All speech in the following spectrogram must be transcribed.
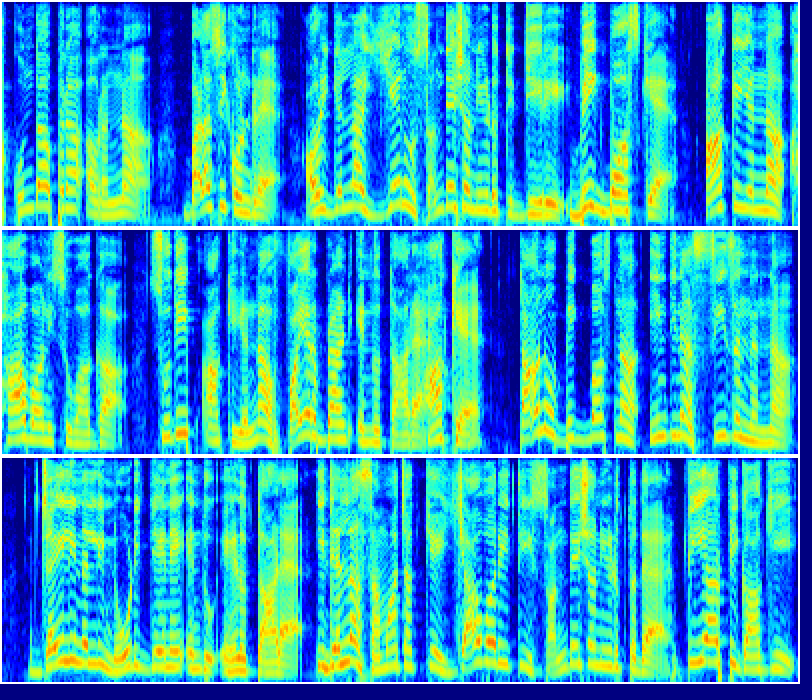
ಕುಂದಾಪುರ ಅವರನ್ನ ಬಳಸಿಕೊಂಡ್ರೆ ಅವರಿಗೆಲ್ಲ ಏನು ಸಂದೇಶ ನೀಡುತ್ತಿದ್ದೀರಿ? ಬಿಗ್ ಬಾಸ್ಗೆ ಆಕೆಯನ್ನ ಆಹ್ವಾನಿಸುವಾಗ ಸುದೀಪ್ ಆಕೆಯನ್ನ ಫೈರ್ ಬ್ರ್ಯಾಂಡ್ ಎನ್ನುತ್ತಾರೆ. ಆಕೆ ತಾನು ಬಿಗ್ ಬಾಸ್ನ ಇಂದಿನ ಸೀಸನ್ ಅನ್ನ ಜೈಲಿನಲ್ಲಿ ನೋಡಿದ್ದೇನೆ ಎಂದು ಹೇಳುತ್ತಾಳೆ. ಇದೆಲ್ಲ ಸಮಾಜಕ್ಕೆ ಯಾವ ರೀತಿ ಸಂದೇಶ ನೀಡುತ್ತದೆ? ಟಿಆರ್ಪಿಗಾಗಿ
